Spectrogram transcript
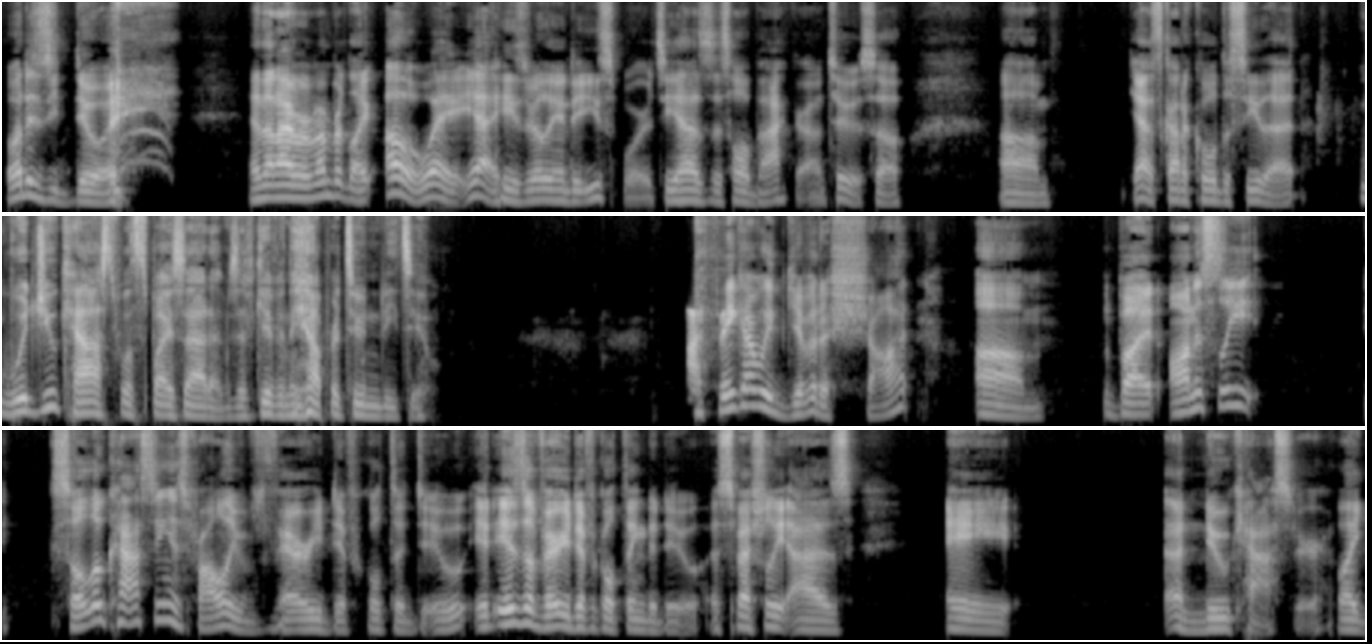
what is he doing? and then I remembered like, oh wait, yeah, he's really into esports. He has this whole background too. So, um, yeah, it's kind of cool to see that. Would you cast with Spice Adams if given the opportunity to? I think I would give it a shot Um, but honestly, solo casting is probably very difficult to do. It is a very difficult thing to do, especially as a a new caster. Like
